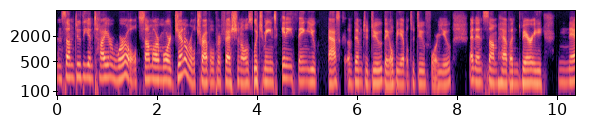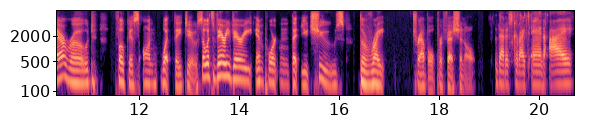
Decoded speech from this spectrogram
and some do the entire world. Some are more general travel professionals, which means anything you ask of them to do, they'll be able to do for you. And then some have a very narrowed focus on what they do. So it's very, very important that you choose the right travel professional. That is correct. And I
